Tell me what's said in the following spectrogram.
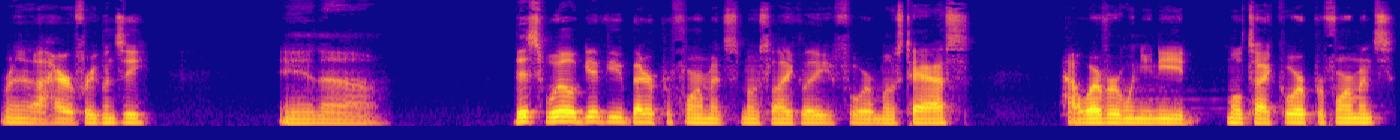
running at a higher frequency, and uh, this will give you better performance, most likely, for most tasks. However, when you need multi-core performance,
